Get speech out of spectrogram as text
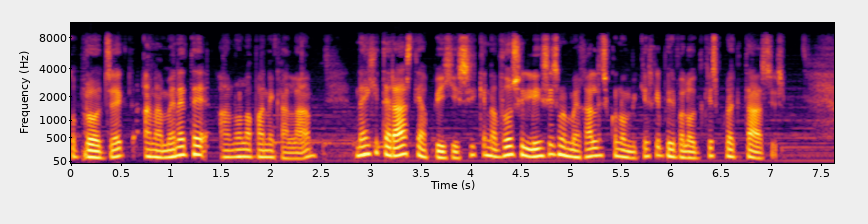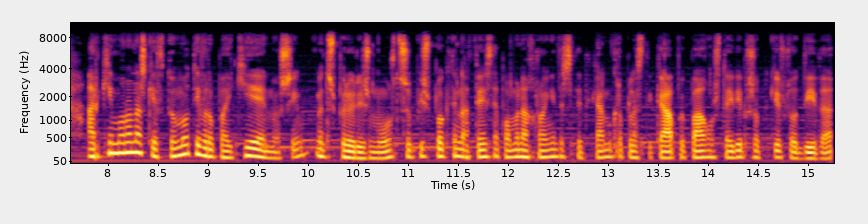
Το project αναμένεται, αν όλα πάνε καλά, να έχει τεράστια απήχηση και να δώσει λύσεις με μεγάλες οικονομικές και περιβαλλοντικές προεκτάσεις. Αρκεί μόνο να σκεφτούμε ότι η Ευρωπαϊκή Ένωση, με τους περιορισμούς, τους οποίους πρόκειται να θέσει τα επόμενα χρόνια τα συνθετικά μικροπλαστικά που υπάρχουν στα ίδια προσωπική φροντίδα,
